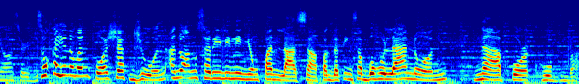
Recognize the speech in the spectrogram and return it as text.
nyo, Sir June? So, kayo naman po, Chef June, ano ang sarili ninyong panlasa pagdating sa Boholanon na pork humba?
